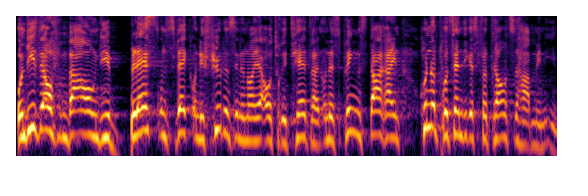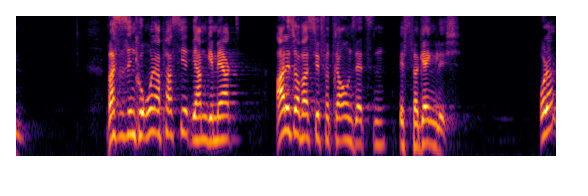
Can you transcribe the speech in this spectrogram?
Und diese Offenbarung, die bläst uns weg und die führt uns in eine neue Autorität rein. Und es bringt uns da rein, hundertprozentiges Vertrauen zu haben in ihm. Was ist in Corona passiert? Wir haben gemerkt, alles, auf was wir Vertrauen setzen, ist vergänglich. Oder?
